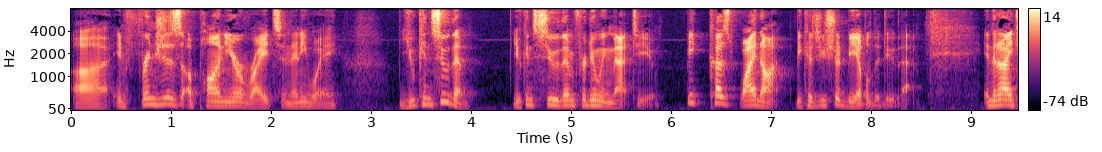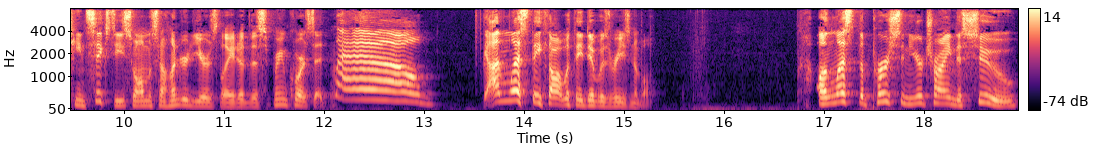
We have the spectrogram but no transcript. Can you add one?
uh, infringes upon your rights in any way, you can sue them. You can sue them for doing that to you. Because why not? Because you should be able to do that. In the 1960s, so almost 100 years later, the Supreme Court said, well, unless they thought what they did was reasonable. Unless the person you're trying to sue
